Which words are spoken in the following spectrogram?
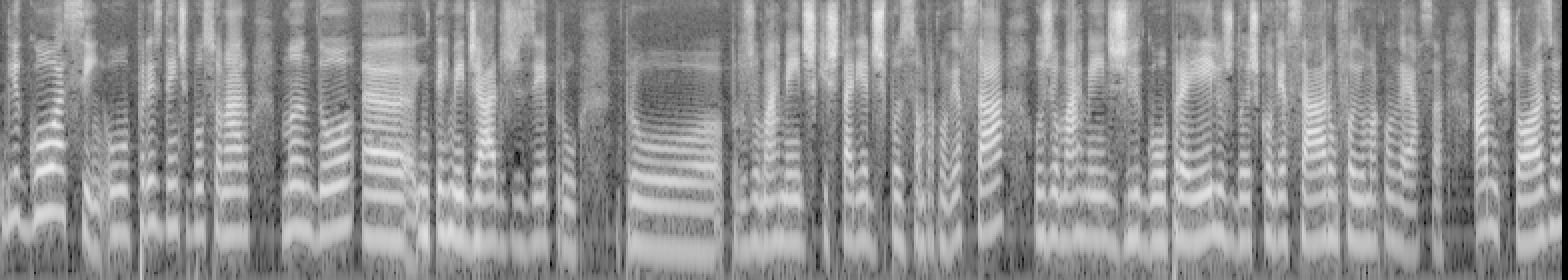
ligou assim: o presidente Bolsonaro mandou uh, intermediários dizer para o para o Gilmar Mendes que estaria à disposição para conversar. O Gilmar Mendes ligou para ele, os dois conversaram, foi uma conversa amistosa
